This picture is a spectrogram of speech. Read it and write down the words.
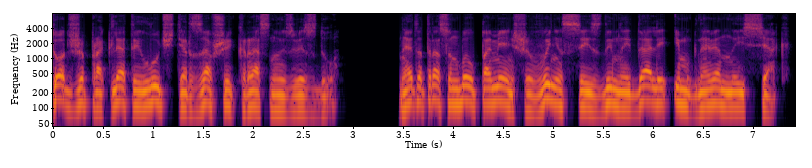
тот же проклятый луч, терзавший красную звезду. На этот раз он был поменьше, вынесся из дымной дали и мгновенно иссяк.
